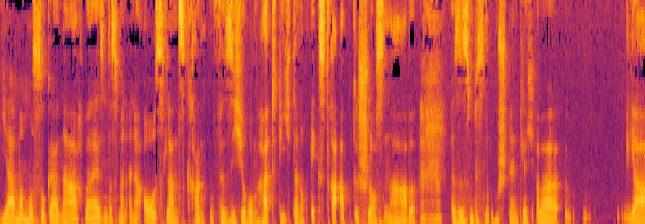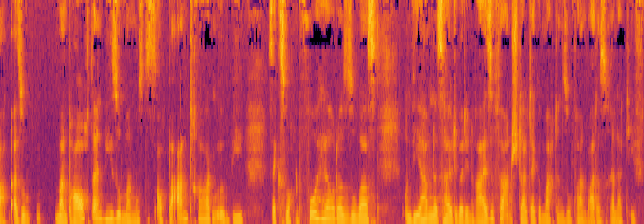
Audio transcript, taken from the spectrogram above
Ja, man muss sogar nachweisen, dass man eine Auslandskrankenversicherung hat, die ich dann noch extra abgeschlossen habe. Mhm. Also es ist ein bisschen umständlich, aber ja, also man braucht ein Visum, man muss das auch beantragen, irgendwie sechs Wochen vorher oder sowas. Und wir haben das halt über den Reiseveranstalter gemacht, insofern war das relativ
